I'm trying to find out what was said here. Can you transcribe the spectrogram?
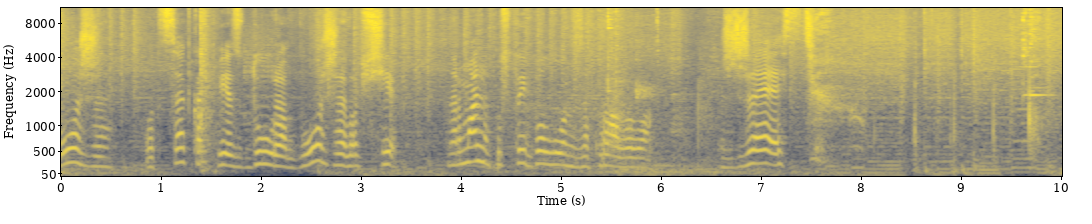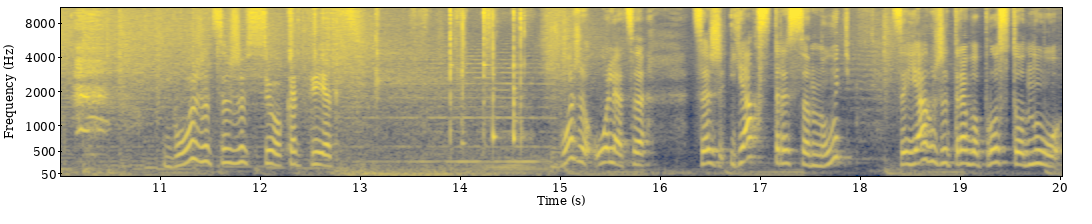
Боже, оце капець дура. Боже, вообще. Нормально пустий балон заправила. Жесть. Боже, це вже все, капець. Боже, Оля, це, це ж як стресануть, це як вже треба просто, ну, е,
